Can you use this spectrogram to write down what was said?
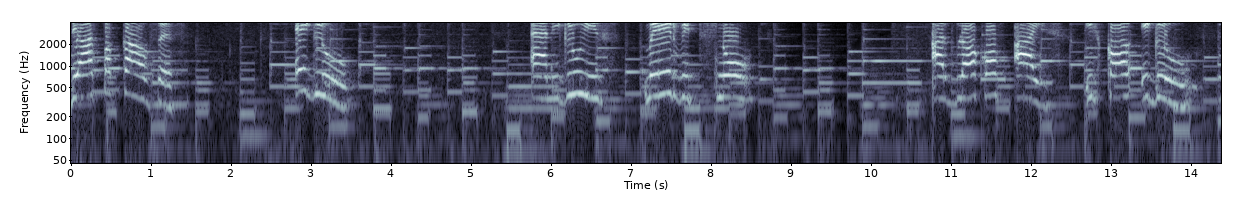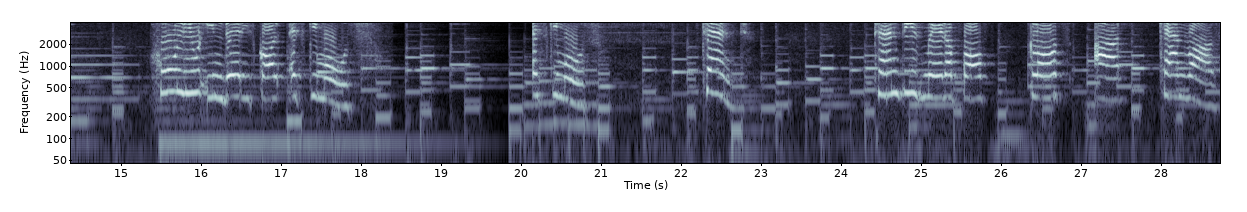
They are Pakka houses. Igloo. An igloo is made with snow or block of ice is called igloo. Who live in there is called Eskimos. Eskimos. Tent. Tent is made up of cloths or canvas.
